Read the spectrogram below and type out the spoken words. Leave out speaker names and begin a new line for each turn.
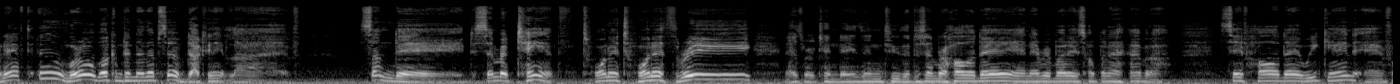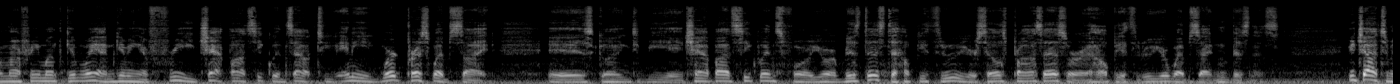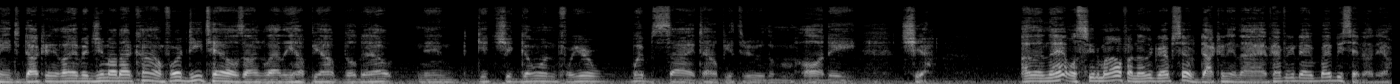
Good afternoon, world. Welcome to another episode of Dr. Nate Live. Sunday, December 10th, 2023. As we're 10 days into the December holiday, and everybody's hoping to have a safe holiday weekend. And for my free month giveaway, I'm giving a free chatbot sequence out to any WordPress website. It is going to be a chatbot sequence for your business to help you through your sales process or help you through your website and business. Reach out to me to drnatelive at gmail.com for details. I'll gladly help you out, build it out, and get you going for your website to help you through the holiday cheer. Other than that, we'll see you tomorrow for another grab Dr. Nate Live. Have a good day, everybody. Be safe out there.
